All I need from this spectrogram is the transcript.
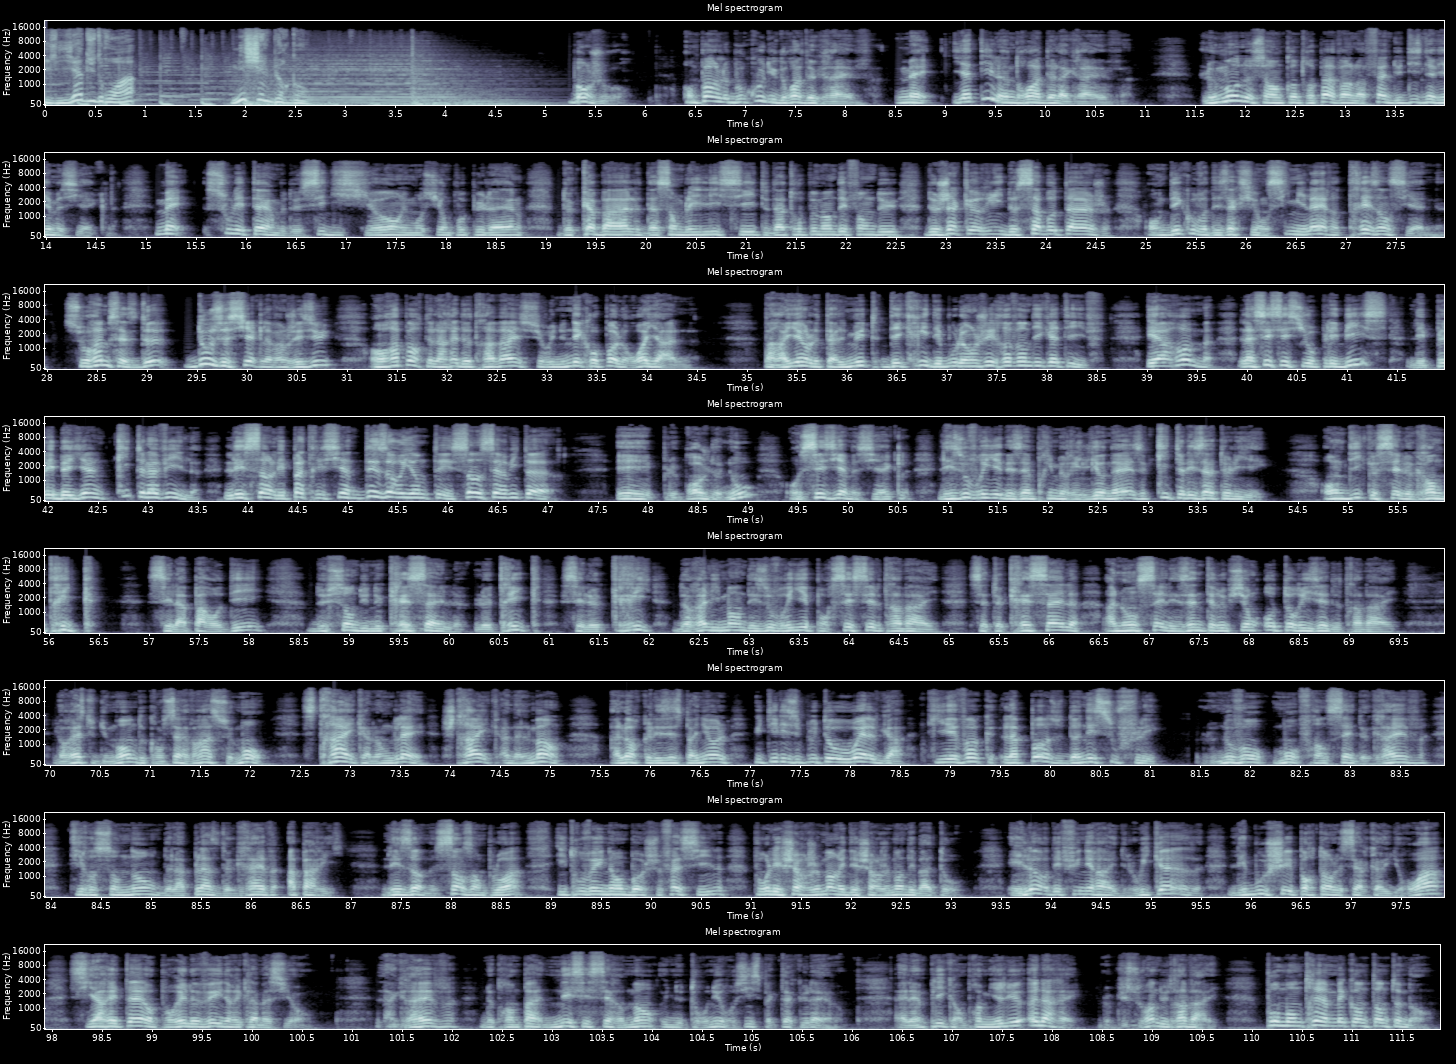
Il y a du droit. Michel Burgon. Bonjour. On parle beaucoup du droit de grève. Mais y a-t-il un droit de la grève? Le mot ne se rencontre pas avant la fin du XIXe siècle. Mais sous les termes de sédition, émotion populaire, de cabale, d'assemblée illicite, d'attroupement défendu, de jacquerie, de sabotage, on découvre des actions similaires très anciennes. Sous Ramsès II, douze siècles avant Jésus, on rapporte l'arrêt de travail sur une nécropole royale. Par ailleurs, le Talmud décrit des boulangers revendicatifs. Et à Rome, la sécession plébis, les plébéiens quittent la ville, laissant les patriciens désorientés, sans serviteurs. Et, plus proche de nous, au XVIe siècle, les ouvriers des imprimeries lyonnaises quittent les ateliers. On dit que c'est le grand trick, c'est la parodie du son d'une crécelle. Le tric, c'est le cri de ralliement des ouvriers pour cesser le travail. Cette crécelle annonçait les interruptions autorisées de travail. Le reste du monde conservera ce mot. Strike en anglais, strike en allemand, alors que les Espagnols utilisent plutôt huelga, qui évoque la pose d'un essoufflé. Le nouveau mot français de grève tire son nom de la place de grève à Paris. Les hommes sans emploi y trouvaient une embauche facile pour les chargements et déchargements des bateaux. Et lors des funérailles de Louis XV, les bouchers portant le cercueil du roi s'y arrêtèrent pour élever une réclamation. La grève ne prend pas nécessairement une tournure aussi spectaculaire. Elle implique en premier lieu un arrêt, le plus souvent du travail, pour montrer un mécontentement.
